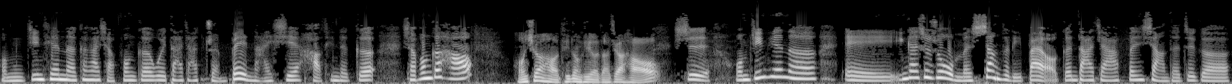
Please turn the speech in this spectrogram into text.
我们今天呢，看看小峰哥为大家准备哪一些好听的歌，小峰哥好。黄轩好，听众朋友大家好。是我们今天呢，诶，应该是说我们上个礼拜哦，跟大家分享的这个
